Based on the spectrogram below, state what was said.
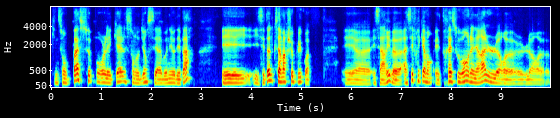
qui ne sont pas ceux pour lesquels son audience s'est abonnée au départ. Et il s'étonne que ça ne marche plus. quoi. Et, euh, ça arrive assez fréquemment. Et très souvent, en général, leur, leur,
